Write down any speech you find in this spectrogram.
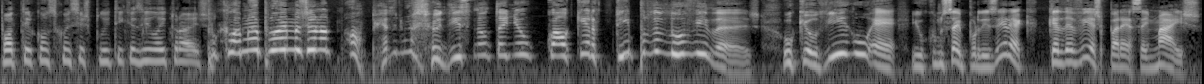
pode ter consequências políticas e eleitorais. Claro, mas eu não. Oh, Pedro, mas eu disse não tenho qualquer tipo de dúvidas. O que eu digo é, e o comecei por dizer é que cada vez parecem mais.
